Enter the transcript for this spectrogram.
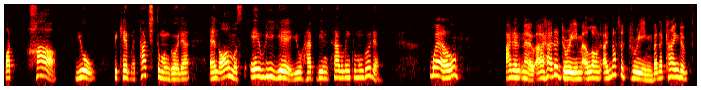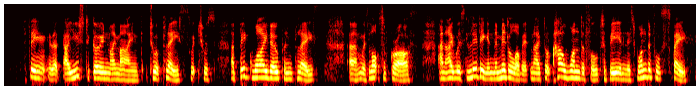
but how you became attached to Mongolia and almost every year you have been traveling to Mongolia. Well, I don't know. I had a dream along, uh, not a dream, but a kind of thing that I used to go in my mind to a place which was a big, wide open place um, with lots of grass. And I was living in the middle of it. And I thought, how wonderful to be in this wonderful space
